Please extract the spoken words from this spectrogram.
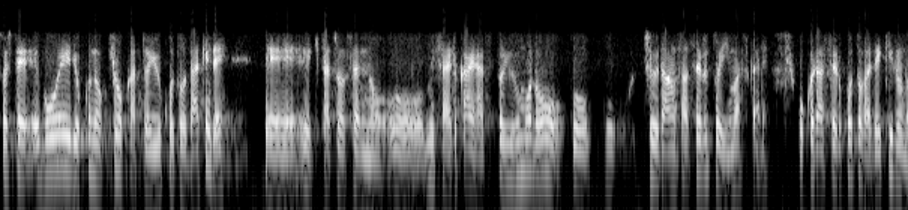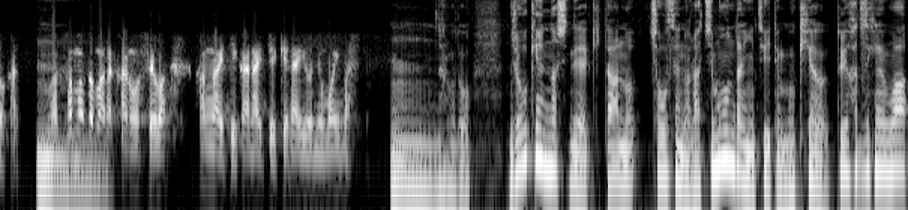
そして防衛力の強化ということだけで、えー、北朝鮮のミサイル開発というものをこう中断させるといいますかね、遅らせることができるのか、さまざ、まな可能性は考えていかないといけないように思います。うんなるほるほど。条件なしで北の朝鮮の拉致問題について向き合うという発言は、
